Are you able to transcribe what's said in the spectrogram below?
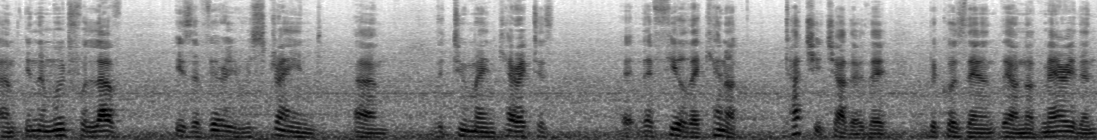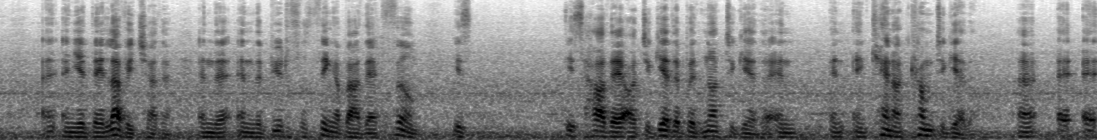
Um, in the Mood for Love is a very restrained, um, the two main characters, uh, they feel they cannot touch each other they, because they they are not married and, and, and yet they love each other. And the, and the beautiful thing about that film is is how they are together but not together and, and, and cannot come together. Uh, uh, uh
